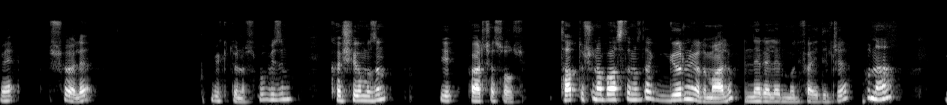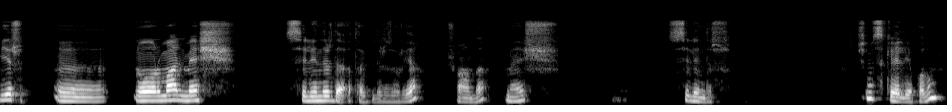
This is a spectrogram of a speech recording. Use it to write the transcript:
ve şöyle büktünüz. Bu bizim kaşığımızın bir parçası olsun. Tab tuşuna bastığımızda görünüyordu malum nerelerin modifiye edileceği. Buna bir e, normal mesh silindir de atabiliriz oraya. Şu anda mesh silindir. Şimdi scale yapalım.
